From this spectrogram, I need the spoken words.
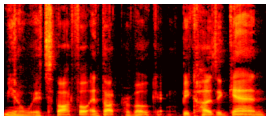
you know, it's thoughtful and thought provoking because, again,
